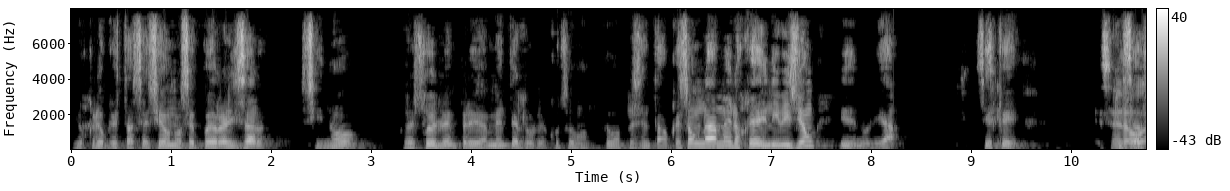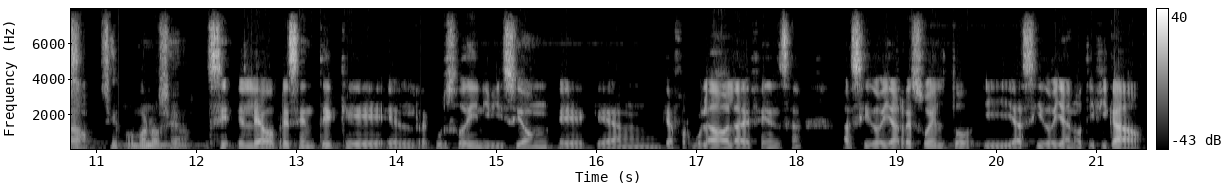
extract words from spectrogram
yo creo que esta sesión no se puede realizar si no resuelven previamente los recursos que hemos presentado, que son nada menos que de inhibición y de nulidad. Si es que Señor Quizás, abogado, sí, como no sea. sí, le hago presente que el recurso de inhibición eh, que, han, que ha formulado la defensa ha sido ya resuelto y ha sido ya notificado.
